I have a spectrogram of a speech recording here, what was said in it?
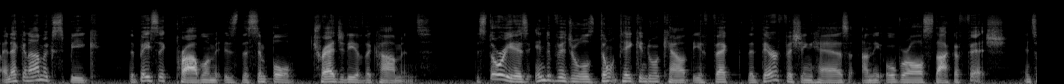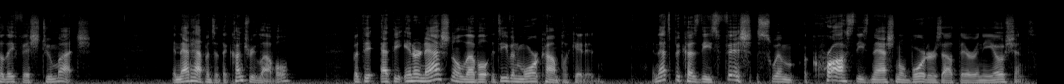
in economics speak, the basic problem is the simple tragedy of the commons. The story is individuals don't take into account the effect that their fishing has on the overall stock of fish, and so they fish too much. And that happens at the country level. But the, at the international level, it's even more complicated. And that's because these fish swim across these national borders out there in the oceans.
